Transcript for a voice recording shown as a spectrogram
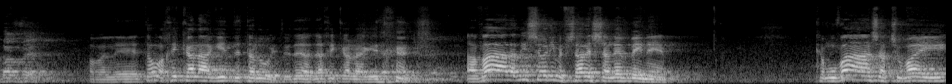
ברזל. אבל אה, טוב, הכי קל להגיד זה תלוי, אתה יודע, זה הכי קל להגיד. אבל אני שואל אם אפשר לשלב ביניהם. כמובן שהתשובה היא,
